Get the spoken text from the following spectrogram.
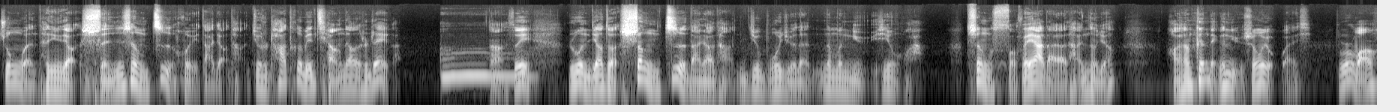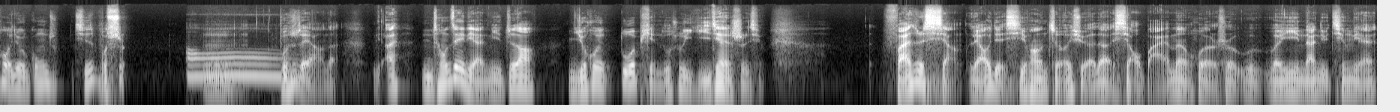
中文，它就叫神圣智慧大教堂，就是它特别强调的是这个。哦啊，所以如果你叫做圣智大教堂，你就不会觉得那么女性化。圣索菲亚大教堂，你总觉得好像跟哪个女生有关系，不是王后就是公主，其实不是，哦，不是这样的。你哎，你从这一点你知道，你就会多品读出一件事情。凡是想了解西方哲学的小白们，或者是文文艺男女青年，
